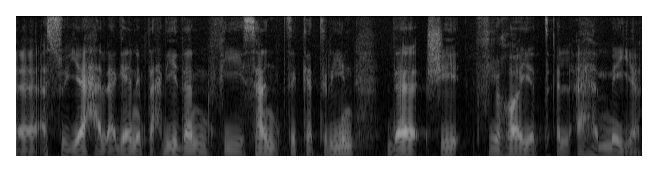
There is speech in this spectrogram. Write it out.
السياح الأجانب تحديدا في سانت كاترين ده شيء في غاية الأهمية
